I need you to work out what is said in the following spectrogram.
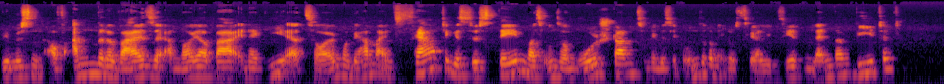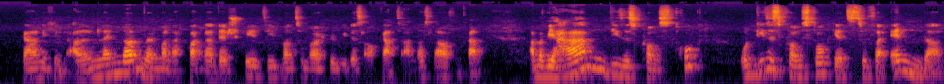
Wir müssen auf andere Weise erneuerbar Energie erzeugen. Und wir haben ein fertiges System, was unseren Wohlstand, zumindest in unseren industrialisierten Ländern, bietet gar nicht in allen Ländern. Wenn man nach Bangladesch geht, sieht man zum Beispiel, wie das auch ganz anders laufen kann. Aber wir haben dieses Konstrukt und dieses Konstrukt jetzt zu verändern.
